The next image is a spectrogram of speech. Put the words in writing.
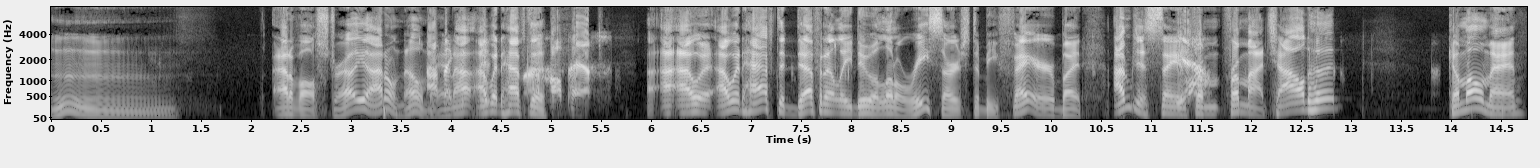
Mm. Out of Australia, I don't know, man. think I, I would have to. I'll pass. I, I would I would have to definitely do a little research to be fair, but I'm just saying Yeah. from from my childhood. Come on, man.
